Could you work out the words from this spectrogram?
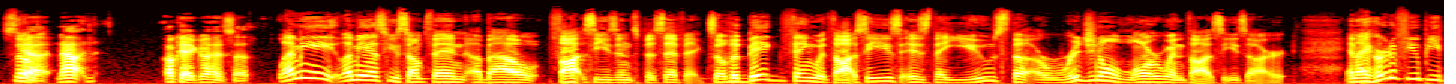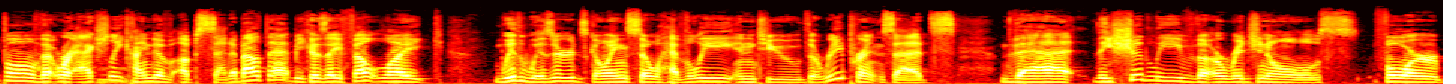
So yeah, now okay, go ahead, Seth. Let me let me ask you something about Thought in specific. So the big thing with Thought Thoughtseize is they use the original Lorwyn Thought Thoughtseize art. And I heard a few people that were actually kind of upset about that because they felt like with Wizards going so heavily into the reprint sets, that they should leave the originals for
